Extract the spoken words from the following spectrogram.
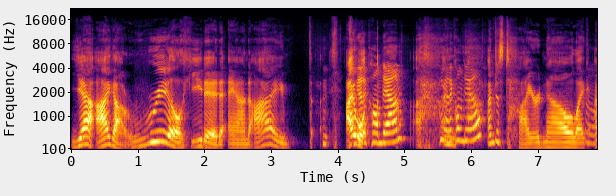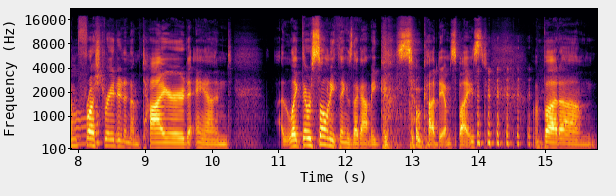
yeah, I got real heated, and I, I You gotta calm down. You gotta I'm, calm down. I'm just tired now. Like I'm frustrated and I'm tired, and like there were so many things that got me so goddamn spiced. but um,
